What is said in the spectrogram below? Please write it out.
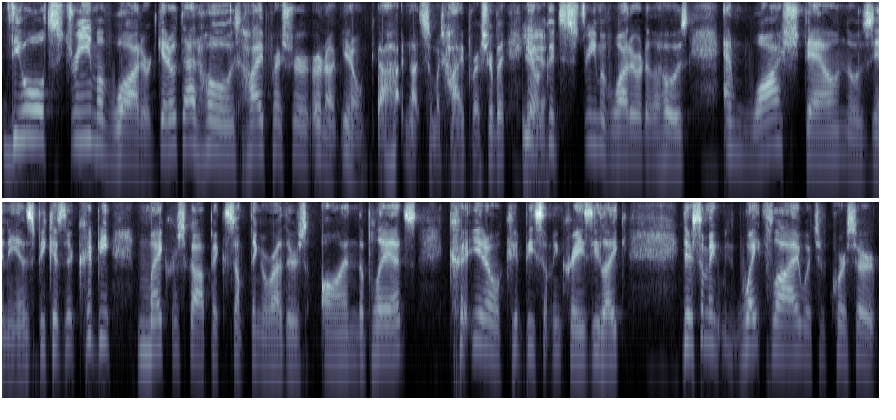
the old stream of water, get out that hose, high pressure, or not, you know, uh, not so much high pressure, but you yeah, know, yeah. good stream of water out of the hose, and wash down those zinnias because there could be microscopic something or others on the plants. Could you know, could be something crazy like there's something white fly, which of course are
